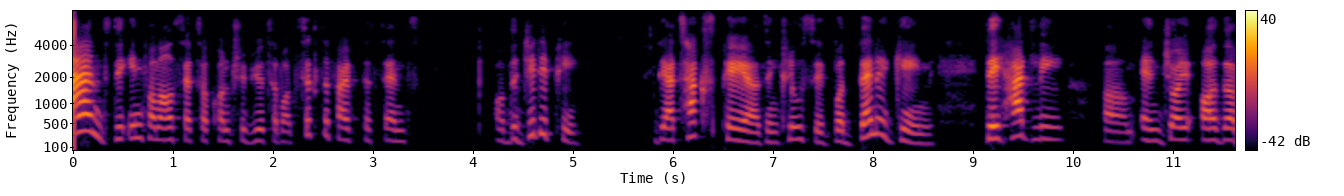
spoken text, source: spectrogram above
and the informal sector contributes about 65% of the GDP. They are taxpayers inclusive, but then again, they hardly um, enjoy other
